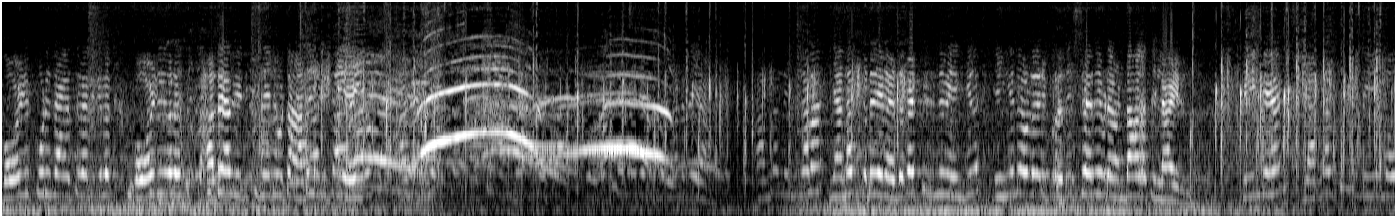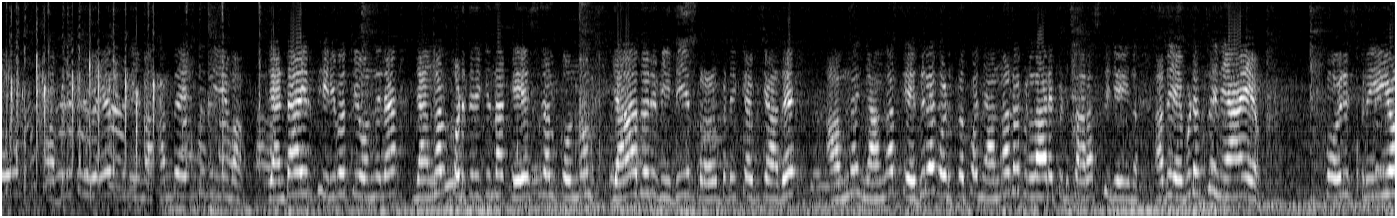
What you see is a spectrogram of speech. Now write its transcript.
കോഴിക്കോടിനകത്ത് അല്ലെങ്കിൽ കോഴികൾ അടയിരിക്കുന്നതിനോട്ട് അടയിരിക്കുകയും നിങ്ങൾ ഞങ്ങൾക്കിടയിൽ ഇടപെട്ടിരുന്നുവെങ്കിൽ ഇങ്ങനെയുള്ള ഒരു പ്രതിഷേധം ഇവിടെ ഉണ്ടാകത്തില്ലായിരുന്നു. പിന്നെ ഞങ്ങൾക്ക് നിയമവും പബ്ലിക്കിന് വേറൊരു നിയമം അന്ന് എന്ത് നിയമം? രണ്ടായിരത്തി ഇരുപത്തി ഒന്നിൽ ഞങ്ങൾ കൊടുത്തിരിക്കുന്ന കേസുകൾക്കൊന്നും യാതൊരു വിധിയും പ്രവർത്തിക്കാതെ അന്ന് ഞങ്ങൾക്കെതിരെ കൊടുത്തപ്പോൾ ഞങ്ങളുടെ പിള്ളേരെ പിടിച്ച് അറസ്റ്റ് ചെയ്യുന്നു. അത് എവിടുത്തെ ന്യായം? ഇപ്പൊ ഒരു സ്ത്രീയോ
